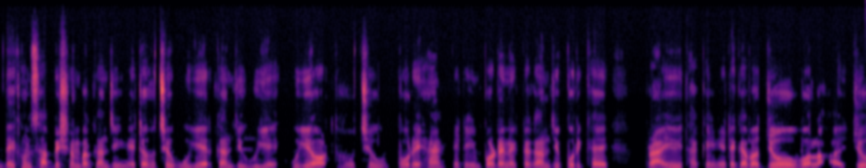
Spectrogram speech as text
দেখুন ছাব্বিশ নম্বর কাঞ্জি, এটা হচ্ছে উইয়ের কাঞ্জি, উইয়ে। উইয়ে অর্থ হচ্ছে উপরে হ্যাঁ? এটা ইম্পর্টেন্ট একটা কাঞ্জি, পরীক্ষায় প্রায়ই থাকে। এটাকে আবার জো বলা হয় জো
